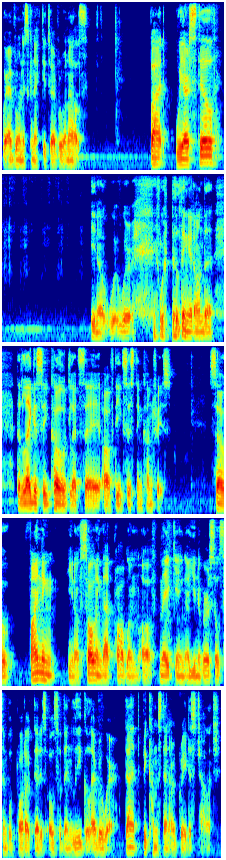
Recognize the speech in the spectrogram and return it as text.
where everyone is connected to everyone else. But we are still you know we're we're building it on the the legacy code let's say of the existing countries so finding you know solving that problem of making a universal simple product that is also then legal everywhere that becomes then our greatest challenge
